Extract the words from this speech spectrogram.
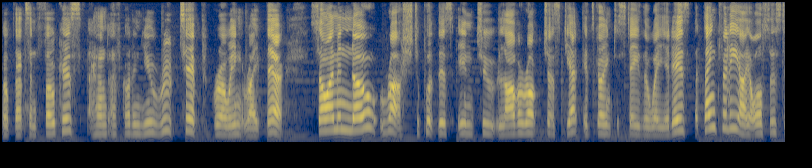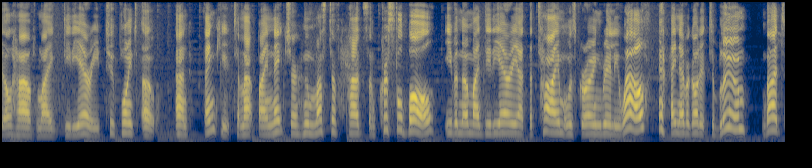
Oh, that's in focus. And I've got a new root tip growing right there. So I'm in no rush to put this into lava rock just yet. It's going to stay the way it is. But thankfully, I also still have my Didieri 2.0. And thank you to Matt by Nature, who must have had some crystal ball, even though my Didieri at the time was growing really well. I never got it to bloom. But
